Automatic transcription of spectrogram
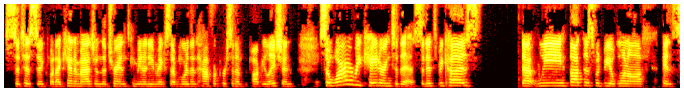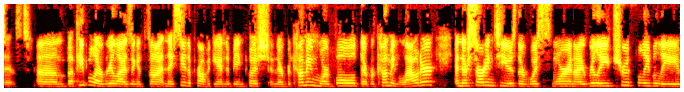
statistic, but I can't imagine the trans community makes up more than half a percent of the population. So why are we catering to this? And it's because that we thought this would be a one-off instance. Um, but people are realizing it's not and they see the propaganda being pushed and they're becoming more bold they're becoming louder and they're starting to use their voices more and i really truthfully believe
